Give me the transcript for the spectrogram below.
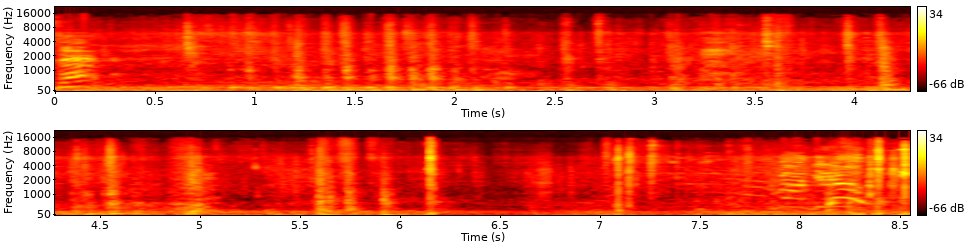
that Come on, get out!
